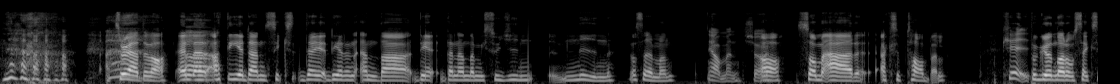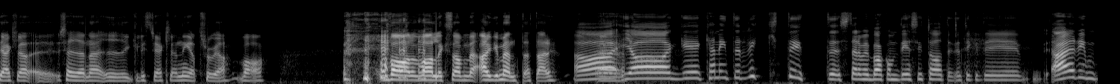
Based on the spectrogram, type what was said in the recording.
Tror jag det var. Eller Ja. att det är den, sex, det, det är den enda, det, den enda misogynin, vad säger man? Ja men kör. Ja, som är acceptabel. Okej. på grund av de sexiga klä- tjejerna i glittriga klänningar tror jag var var, var liksom argumentet där. Ja, Eh. jag kan inte riktigt eh, ställa mig bakom det citatet. Jag tycker det är, ja, mm,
